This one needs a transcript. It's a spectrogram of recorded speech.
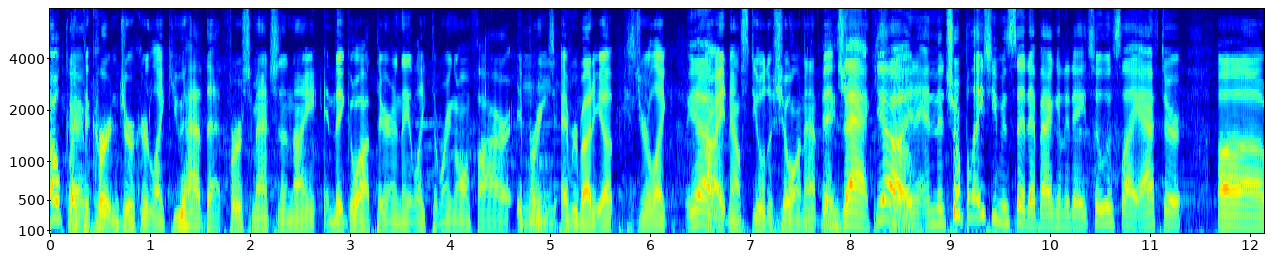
okay. like the curtain jerker, like you have that first match of the night, and they go out there and they light the ring on fire. It brings everybody up because you're like, Mm-hmm. Yeah. all right, now steal the show on that bitch. exact, yeah. So, And, and then Triple H even said that back in the day too. It's like after, uh,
